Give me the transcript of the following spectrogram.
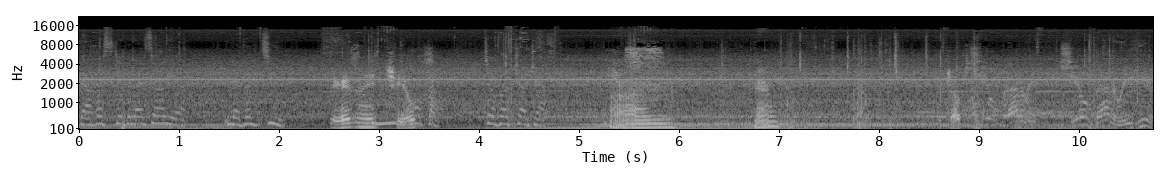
Barrel stabilizer here. Level 2. You guys need shields? Um, yeah. Some. Shield battery. Shield battery here.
